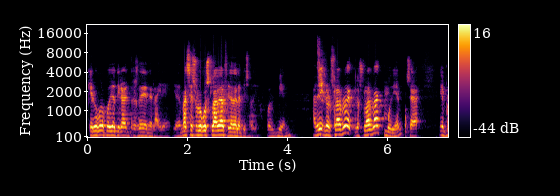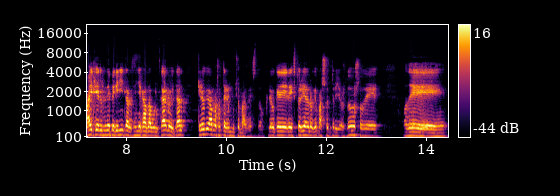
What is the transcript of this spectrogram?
que luego lo podía tirar en 3D en el aire. Y además eso luego es clave al final del episodio. Pues bien. A mí, los flashbacks, los flashback, muy bien. O sea, eh, Michael de pequeñita recién llegado a Vulcano y tal, creo que vamos a tener mucho más de esto. Creo que la historia de lo que pasó entre ellos dos o de, o de,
